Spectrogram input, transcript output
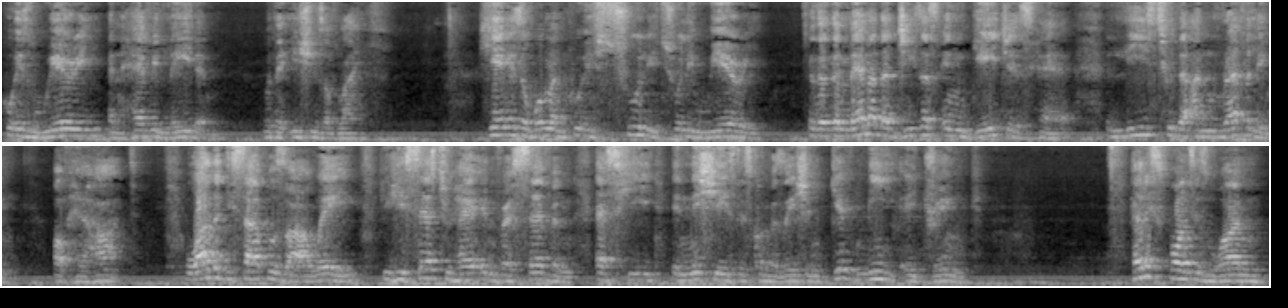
who is weary and heavy laden with the issues of life. Here is a woman who is truly, truly weary. That the manner that Jesus engages her leads to the unraveling of her heart. While the disciples are away, he says to her in verse 7 as he initiates this conversation, Give me a drink. Her response is one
